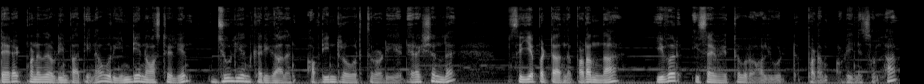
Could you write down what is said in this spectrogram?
டைரக்ட் பண்ணது அப்படின்னு பார்த்தீங்கன்னா ஒரு இந்தியன் ஆஸ்திரேலியன் ஜூலியன் கரிகாலன் அப்படின்ற ஒருத்தருடைய டைரக்ஷனில் செய்யப்பட்ட அந்த படம் தான் இவர் இசையமைத்த ஒரு ஹாலிவுட் படம் அப்படின்னு சொல்லலாம்.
